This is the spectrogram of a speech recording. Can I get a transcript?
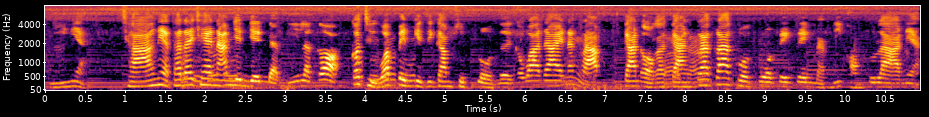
บนี้เนี่ยช้างเนี่ยถ้าได้แช่น้ำเย็นๆแบบนี้แล้วก็ก็ถือว่าเป็นกิจกรรมสุดโปรดเลยก็ว่าได้นะครับ การออกอาการกล้ากล้ากลัวกลัวๆเกรงๆแบบนี้ของตุลาเนี่ย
